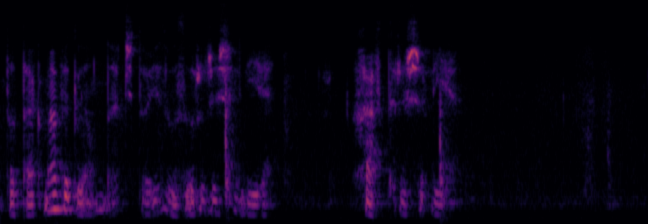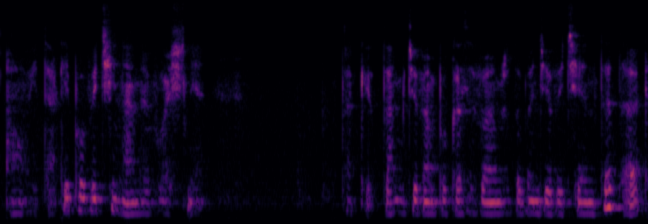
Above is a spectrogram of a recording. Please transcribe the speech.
Oto tak ma wyglądać. To jest wzór Richelieu. Haft Richelieu. O, i takie powycinane właśnie. Takie, tam, gdzie Wam pokazywałam, że to będzie wycięte, tak?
